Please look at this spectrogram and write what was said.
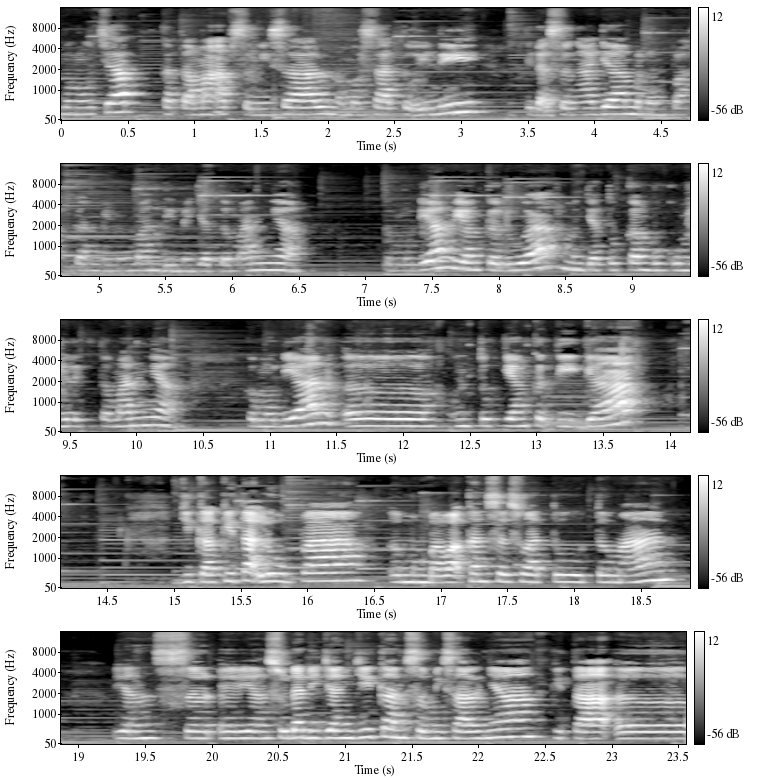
mengucap kata maaf semisal nomor satu ini tidak sengaja menumpahkan minuman di meja temannya. Kemudian yang kedua menjatuhkan buku milik temannya. Kemudian eh, untuk yang ketiga jika kita lupa eh, membawakan sesuatu teman yang se, eh, yang sudah dijanjikan semisalnya kita eh,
